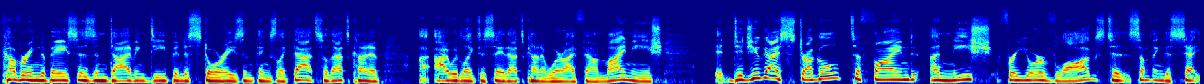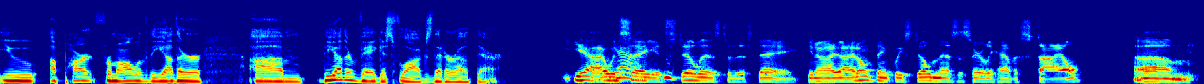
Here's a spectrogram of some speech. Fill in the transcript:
covering the bases and diving deep into stories and things like that. So that's kind of, I would like to say that's kind of where I found my niche. Did you guys struggle to find a niche for your vlogs to something to set you apart from all of the other um, the other Vegas vlogs that are out there? Yeah, I would yeah. say it still is to this day. You know, I, I, don't think we still necessarily have a style. Um,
